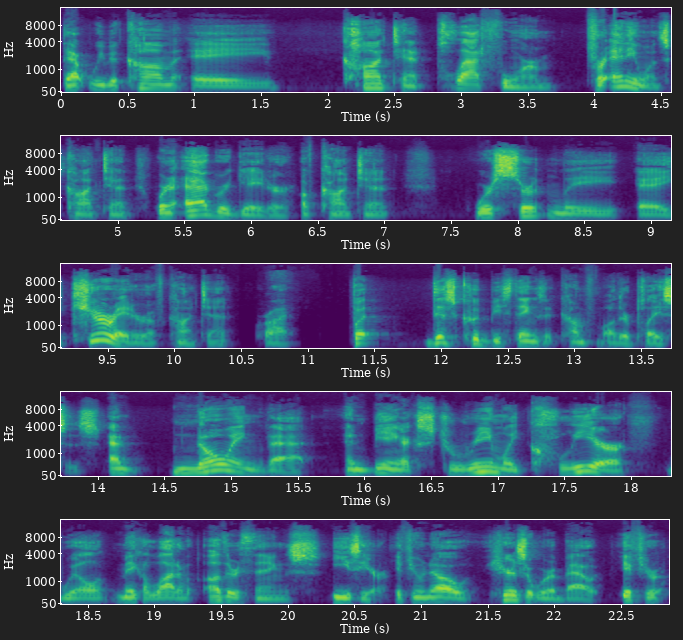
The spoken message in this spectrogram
that we become a content platform for anyone's content. We're an aggregator of content. We're certainly a curator of content. Right. But this could be things that come from other places. And knowing that and being extremely clear will make a lot of other things easier. If you know, here's what we're about. If you're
